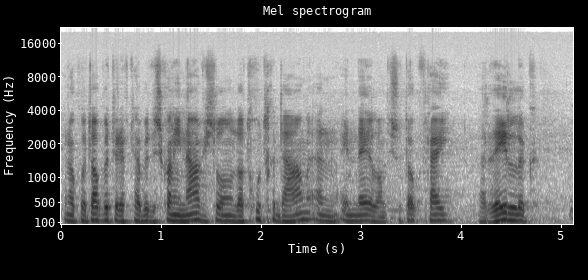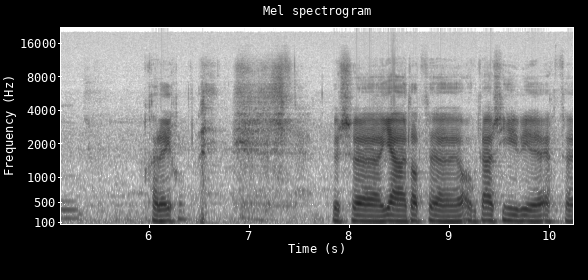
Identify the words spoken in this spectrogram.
En ook wat dat betreft hebben de Scandinavische landen dat goed gedaan. En in Nederland is het ook vrij redelijk Mm. geregeld. Dus eh, ja, dat, eh, ook daar zie je weer echt eh,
